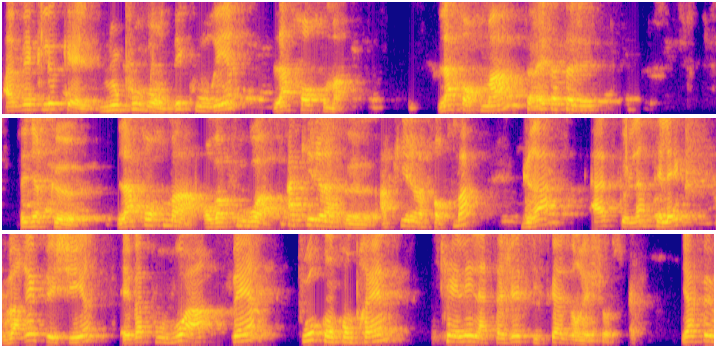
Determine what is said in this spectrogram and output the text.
avec lequel nous pouvons découvrir la chorma. La chorma, ça va être la sagesse. C'est-à-dire que la chorma, on va pouvoir acquérir la, euh, grâce à ce que l'intellect va réfléchir et va pouvoir faire pour qu'on comprenne quelle est la sagesse qui se cache dans les choses. Il a fait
